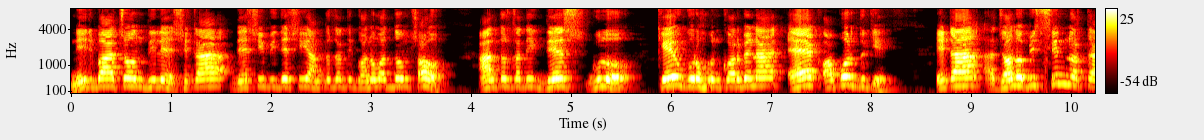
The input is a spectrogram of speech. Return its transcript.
নির্বাচন দিলে সেটা দেশি বিদেশি আন্তর্জাতিক গণমাধ্যম সহ আন্তর্জাতিক দেশগুলো কেউ গ্রহণ করবে না, এক অপর দিকে এটা জনবিচ্ছিন্ন একটা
